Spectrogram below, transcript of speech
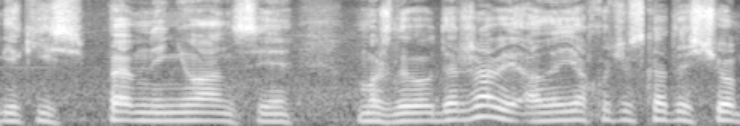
якісь певні нюанси, можливо, в державі, але я хочу сказати, що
